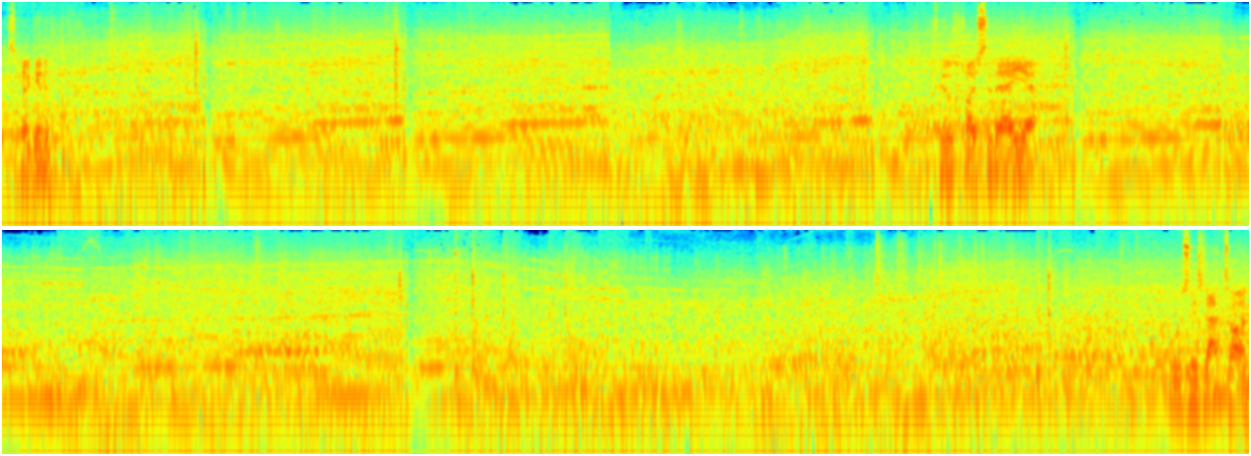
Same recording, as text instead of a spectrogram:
Let's go get him. Feels close to there, yeah. Was his lap time?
